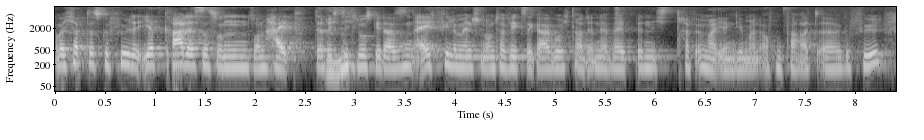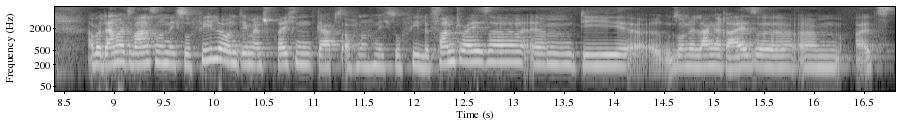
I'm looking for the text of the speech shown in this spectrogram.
aber ich habe das Gefühl, jetzt gerade ist es so ein, so ein Hype, der mhm. richtig losgeht. Also es sind echt viele Menschen unterwegs, egal wo ich gerade in der Welt bin. Ich treffe immer irgendjemand auf dem Fahrrad äh, gefühlt. Aber damals waren es noch nicht so viele und dementsprechend gab es auch noch nicht so viele Fundraiser, ähm, die äh, so eine lange Reise ähm, als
